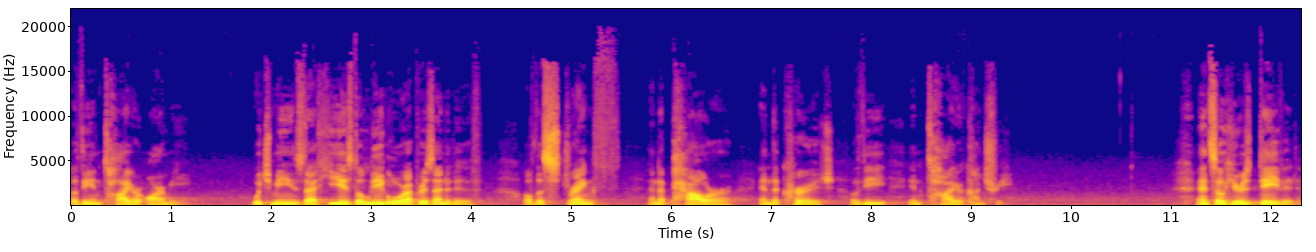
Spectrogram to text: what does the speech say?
of the entire army, which means that he is the legal representative of the strength and the power and the courage of the entire country. And so here's David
